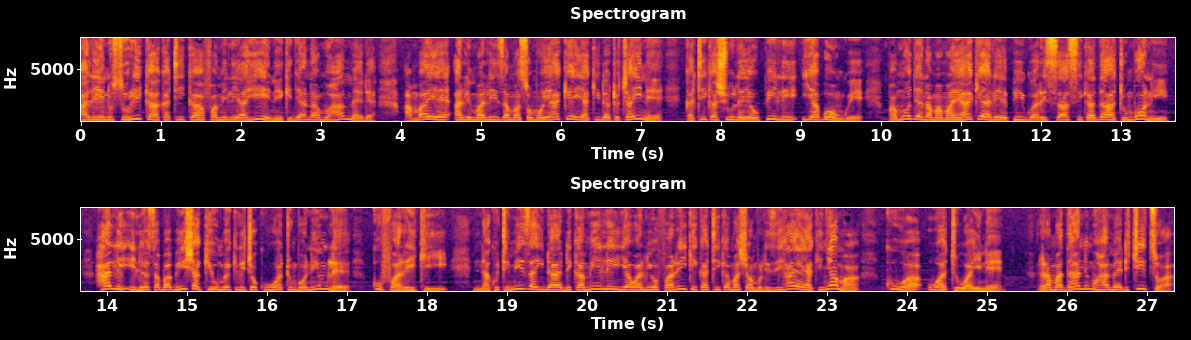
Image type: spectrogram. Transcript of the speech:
Aliyenusurika katika familia hii ni kijana Mohamed ambaye alimaliza masomo yake ya kidato cha nne katika shule ya upili ya Bongwe pamoja na mama yake aliyepigwa risasi kadhaa tumboni, hali iliyosababisha kiumbe kilichokuwa tumboni mle kufariki na kutimiza idadi kamili ya waliofariki katika mashambulizi haya ya kinyama kuwa watu wanne. Ramadhani Mohamed Chitwa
